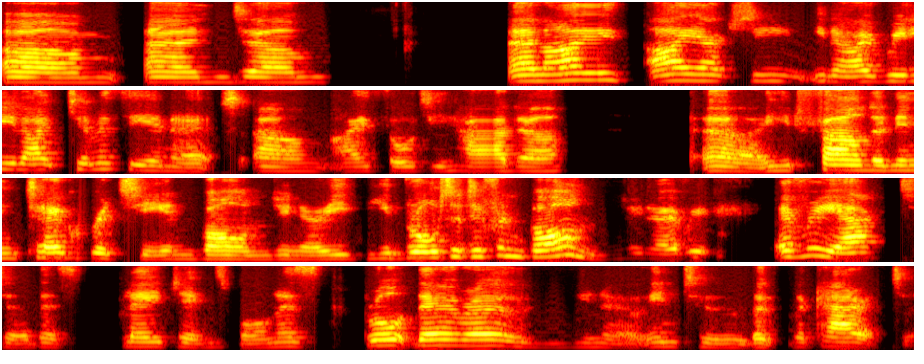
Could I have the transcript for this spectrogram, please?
Um, and um, and I I actually, you know, I really liked Timothy in it. Um, I thought he had a uh, he'd found an integrity in Bond. You know, he, he brought a different Bond. You know, every every actor that's played James Bond has brought their own, you know, into the, the character.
